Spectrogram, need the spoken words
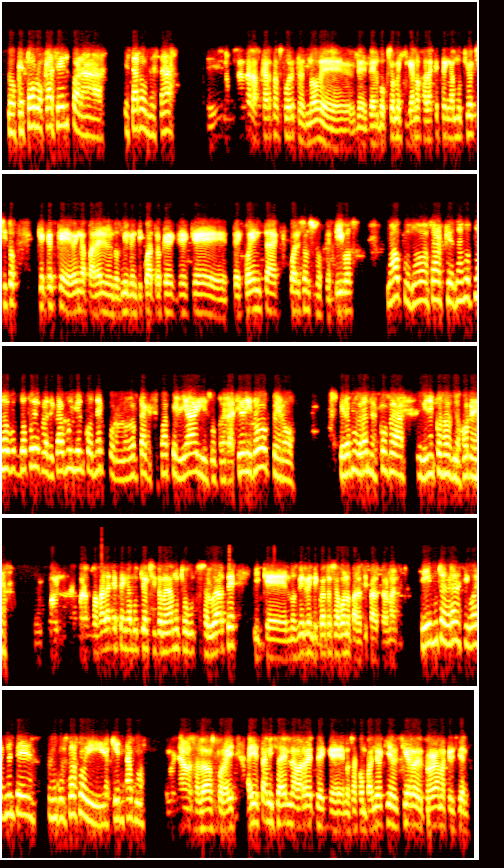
lo que todo lo que hace él para estar donde está. Sí, pues es de las cartas fuertes, ¿no? De, del boxeo mexicano. Ojalá que tenga mucho éxito. ¿Qué crees que venga para él en el 2024? ¿Qué, qué, qué te cuenta? ¿Cuáles son sus objetivos? No, pues no, o sea, que no, no, no platicar muy bien con él por lo ahorita que se va a pelear y su operación y todo, pero esperemos grandes cosas y vienen cosas mejores. Bueno, pues ojalá que tenga mucho éxito. Me da mucho gusto saludarte y que el 2024 sea bueno para ti y para tu hermano. Sí, muchas gracias. Igualmente, un gustazo y aquí estamos. Nos saludamos por ahí. Ahí está Misael Navarrete, que nos acompañó aquí en el cierre del programa, Cristian.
